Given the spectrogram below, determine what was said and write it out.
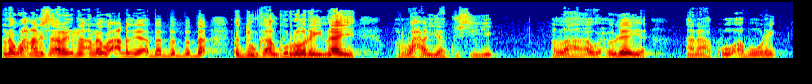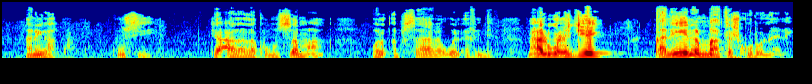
Annagu waxaan is aragnaa annagoo caqli babababa adduunka aan ku rooreynaaye. War waxaan yaa ku siiyey. Allah wuxuu leeyahay anaa kuu abuuray anigaa kuu siiyey. Jacala lakum asamca waalabsaara waalafida maxaa lagu xijiyey? Qaliilan maa tashkuruuna aley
